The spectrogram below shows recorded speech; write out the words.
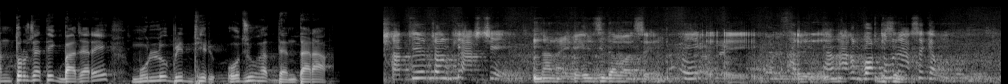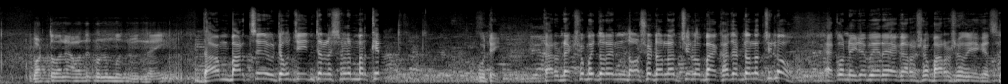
আন্তর্জাতিক বাজারে মূল্য বৃদ্ধির অজুহাত দেন তারা। সাত হাজার টন কি আসছে? না না এটা এলসি দেওয়া আছে। এখন বর্তমানে আছে কেমন? বর্তমানে আমাদের কোনো মজুদ নাই। দাম বাড়ছে ওইটা হচ্ছে ইন্টারন্যাশনাল মার্কেট ওটাই কারণ এক সময় ধরেন নশো ডলার ছিল বা এক হাজার ডলার ছিল এখন এটা বেড়ে এগারোশো বারোশো হয়ে গেছে।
